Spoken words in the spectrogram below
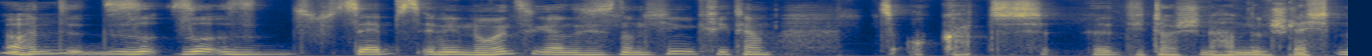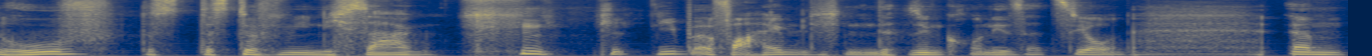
Und so, so, selbst in den 90ern, als sie es noch nicht hingekriegt haben, oh Gott, die Deutschen haben einen schlechten Ruf, das, das dürfen wir nicht sagen. Lieber verheimlichen in der Synchronisation. Ähm,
